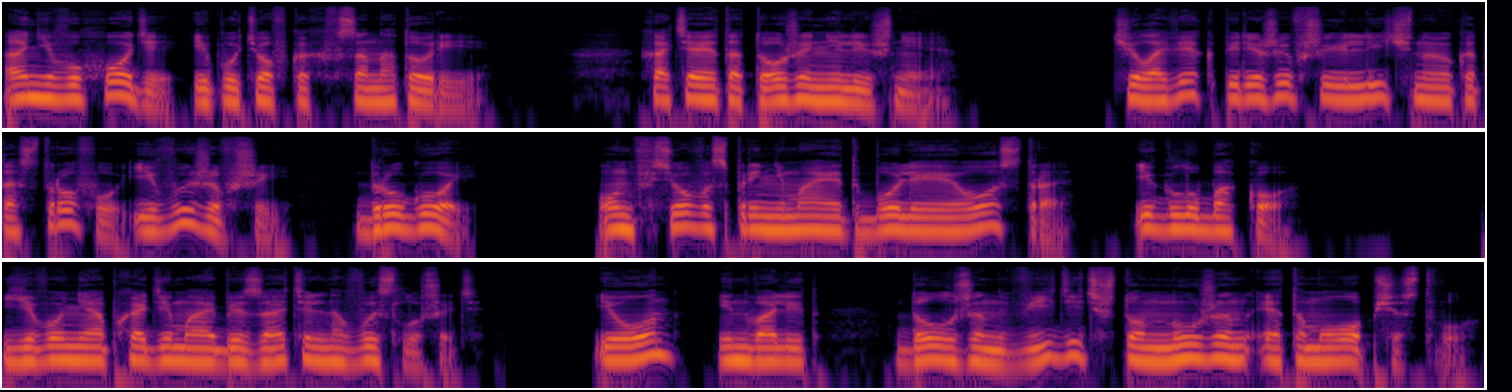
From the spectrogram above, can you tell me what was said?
а не в уходе и путевках в санатории. Хотя это тоже не лишнее. Человек, переживший личную катастрофу и выживший, другой. Он все воспринимает более остро и глубоко. Его необходимо обязательно выслушать. И он, инвалид, должен видеть, что нужен этому обществу.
